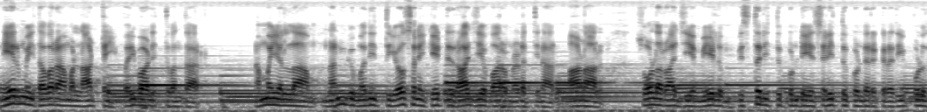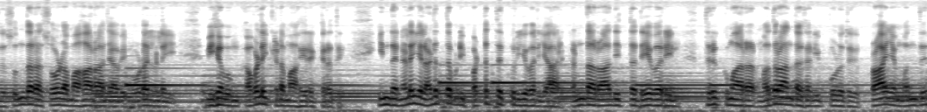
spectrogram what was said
நேர்மை தவறாமல் நாட்டை பரிபாலித்து வந்தார். நம்மையெல்லாம் நன்கு மதித்து யோசனை கேட்டு ராஜ்யபாரம் நடத்தினார். ஆனால் சோழ ராஜ்யம் மேலும் விஸ்தரித்துக் கொண்டே செழித்துக் கொண்டிருக்கிறது. இப்பொழுது சுந்தர சோழ மகாராஜாவின் உடல்நிலை மிகவும் கவலைக்கிடமாக இருக்கிறது. இந்த நிலையில் அடுத்தபடி பட்டத்திற்குரியவர் யார்? கண்டராதித்த தேவரின் திருக்குமாரர் மதுராந்தகர் இப்பொழுது பிராயம் வந்து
